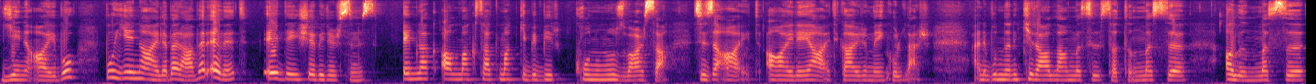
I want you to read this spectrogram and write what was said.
yeni ay bu. Bu yeni ay ile beraber evet ev değişebilirsiniz. Emlak almak satmak gibi bir konunuz varsa size ait, aileye ait gayrimenkuller. Hani bunların kiralanması, satılması, alınması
